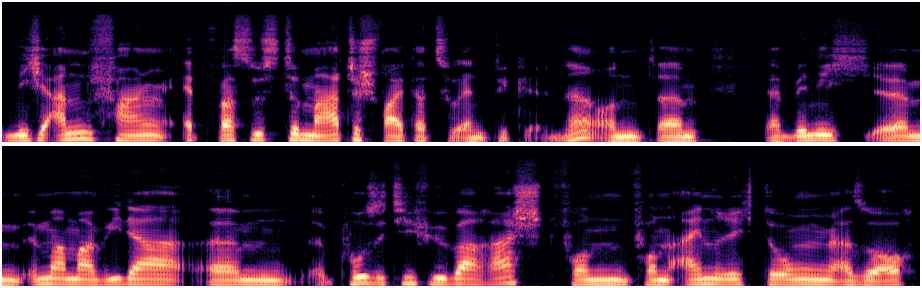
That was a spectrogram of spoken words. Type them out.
nicht anfangen, etwas systematisch weiterzuentwickeln. Ne? Und ähm, da bin ich ähm, immer mal wieder ähm, positiv überrascht von, von Einrichtungen, also auch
